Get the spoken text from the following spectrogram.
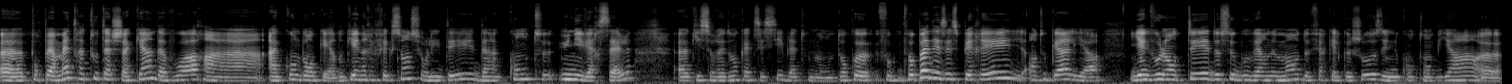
euh, pour permettre à tout à chacun d'avoir un, un, compte bancaire. Donc il y a une réflexion sur l'idée d'un compte universel euh, qui serait donc accessible à tout le monde. Donc il ne faut, pas désespérer. En tout cas, il y, a, il y a une volonté de ce gouvernement de faire quelque chose et nous comptons bien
